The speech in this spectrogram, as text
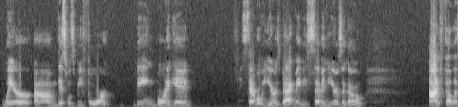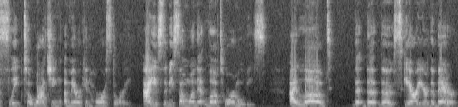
where um, this was before being born again, several years back, maybe seven years ago. I fell asleep to watching American Horror Story. I used to be someone that loved horror movies. I loved the the the scarier the better.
